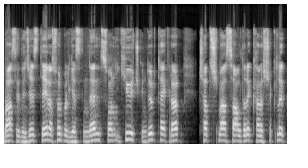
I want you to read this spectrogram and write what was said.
bahsedeceğiz. Deir Azor bölgesinden son 2-3 gündür tekrar çatışma, saldırı, karışıklık,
